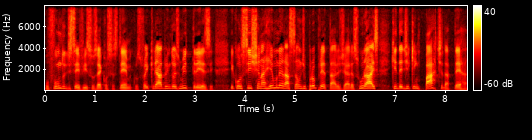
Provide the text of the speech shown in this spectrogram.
o Fundo de Serviços Ecossistêmicos foi criado em 2013 e consiste na remuneração de proprietários de áreas rurais que dediquem parte da terra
